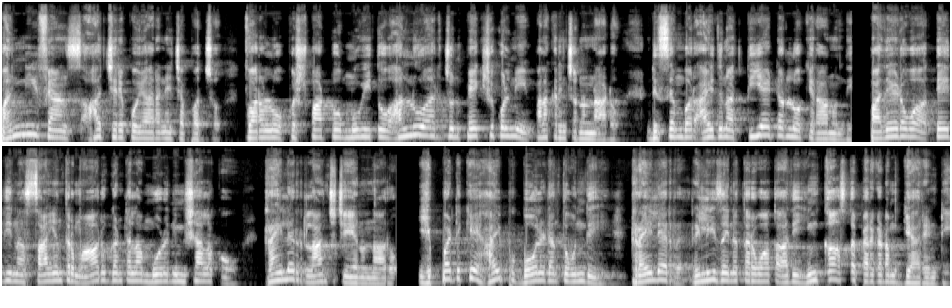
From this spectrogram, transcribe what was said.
బన్నీ ఫ్యాన్స్ ఆశ్చర్యపోయారనే చెప్పొచ్చు. త్వరలో పుష్ప టూ మూవీతో అల్లు అర్జున్ ప్రేక్షకుల్ని పలకరించనున్నాడు. డిసెంబర్ ఐదున థియేటర్లోకి రానుంది. పదేడవ తేదీన సాయంత్రం ఆరు గంటల మూడు నిమిషాలకు ట్రైలర్ లాంచ్ చేయనున్నారు. ఇప్పటికే హైప్ బోలెడంత ఉంది. ట్రైలర్ రిలీజ్ అయిన తర్వాత అది ఇంకాస్త పెరగడం గ్యారెంటీ.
